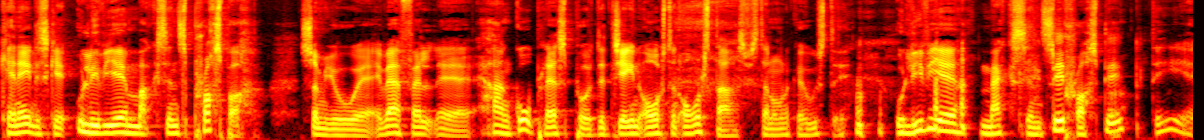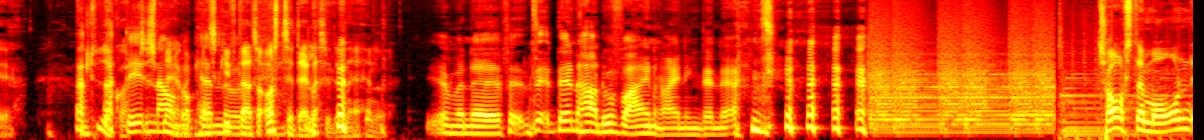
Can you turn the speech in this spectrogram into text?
kanadiske Olivier Maxence Prosper, som jo øh, i hvert fald øh, har en god plads på The Jane Austen All-Stars, hvis der er nogen, der kan huske det. Olivia Maxence Det- Prosper. det- Det, øh, det lyder godt, Det er det, et smager godt. Han skifter noget. altså også til Dallas i den her handel. Jamen, øh, den- den har du for egen regning, den der. Torsdag morgen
